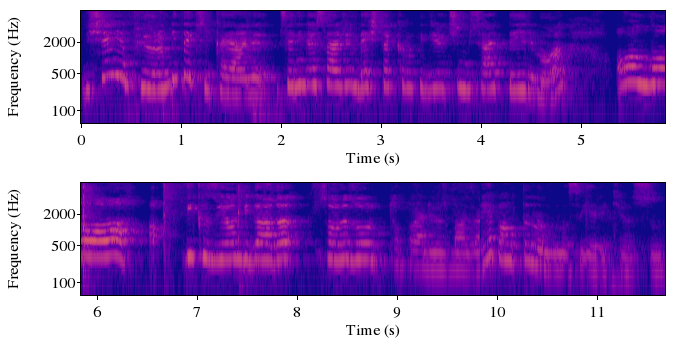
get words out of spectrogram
bir şey yapıyorum. Bir dakika yani. Senin göstereceğin 5 dakikalık video için müsait değilim o an. Allah! Bir kızıyorsun bir daha da sonra zor toparlıyoruz bazen. Hep alttan alınması gerekiyorsun.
